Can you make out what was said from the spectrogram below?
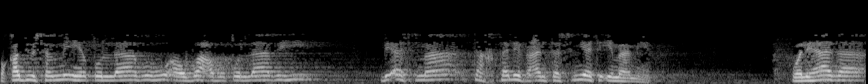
وقد يسميه طلابه أو بعض طلابه بأسماء تختلف عن تسمية إمامهم. ولهذا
